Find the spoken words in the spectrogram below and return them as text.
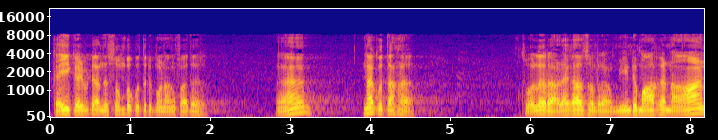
கை கழுவிட்டு அந்த சொம்பை குத்துட்டு போனாங்க ஃபாதர் ஆ? என்ன குத்தாங்க? சொல்லுற அழகாக சொல்றான் மீண்டுமாக நான்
